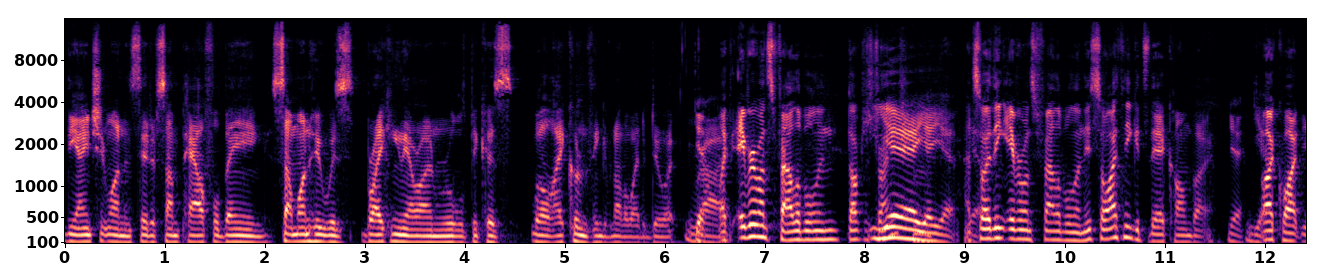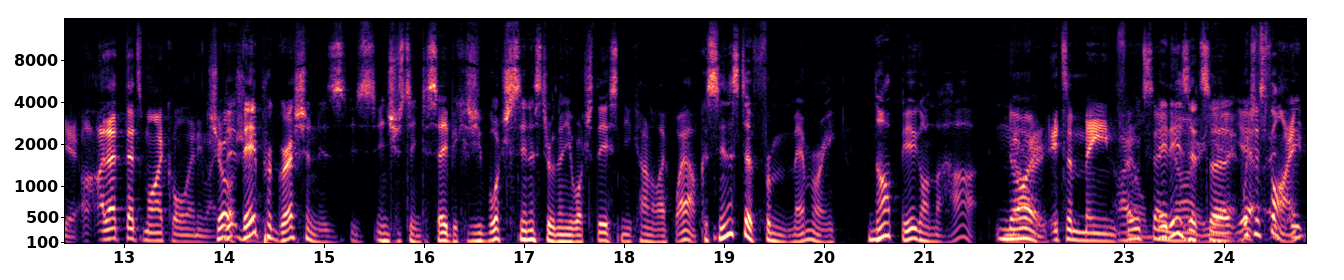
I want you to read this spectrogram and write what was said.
the ancient one instead of some powerful being, someone who was breaking their own rules because well, I couldn't think of another way to do it. Right. Like everyone's fallible in Doctor Strange. Yeah, yeah, yeah, And yeah. so I think everyone's fallible in this. So I think it's their combo. Yeah. Yeah. I quite yeah. I, that that's my call anyway. Sure. Their, their progression is is interesting to see because you watch Sinister and then you watch this and you kind of like, wow, because Sinister from memory not big on the heart. no. it's a mean. Film. I would say It is. no, It's a yeah. which is fine. It,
